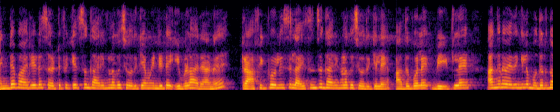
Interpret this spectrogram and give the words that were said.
എന്റെ ഭാര്യയുടെ സർട്ടിഫിക്കറ്റ്സും കാര്യങ്ങളൊക്കെ ചോദിക്കാൻ വേണ്ടിയിട്ട് ഇവളാരാണ്? ട്രാഫിക് പോലീസ് ലൈസൻസും കാര്യങ്ങളൊക്കെ ചോദിക്കില്ലേ? അതുപോലെ വീട്ടിലെ അങ്ങനെ ഏതെങ്കിലും മുതിർന്ന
